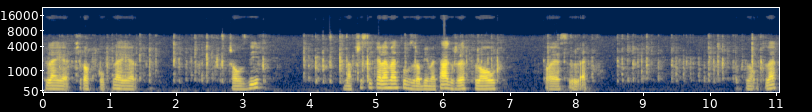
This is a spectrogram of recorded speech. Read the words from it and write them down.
player w środku player chose div dla wszystkich elementów zrobimy tak, że float to jest left. Float left.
